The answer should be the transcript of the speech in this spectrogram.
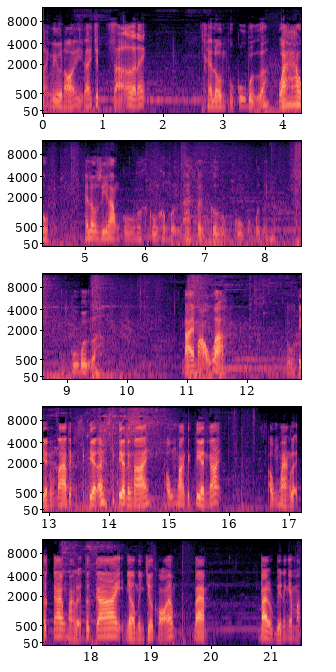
anh bill nói gì đấy chết sợ rồi đấy. Hello em tú cu bự wow hello di long cu cu không bự. À cu cu cu cũng bự nhá cu bự à? Đai máu à? Đủ tiền chúng ta tích tích tiền. Ấy tích tiền được này. Ông hoàng tích tiền cái. Ông hoàng lợi tức cái ông hoàng lợi tức cái. Nhờ mình chưa có ba ba đột biến anh em ạ.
